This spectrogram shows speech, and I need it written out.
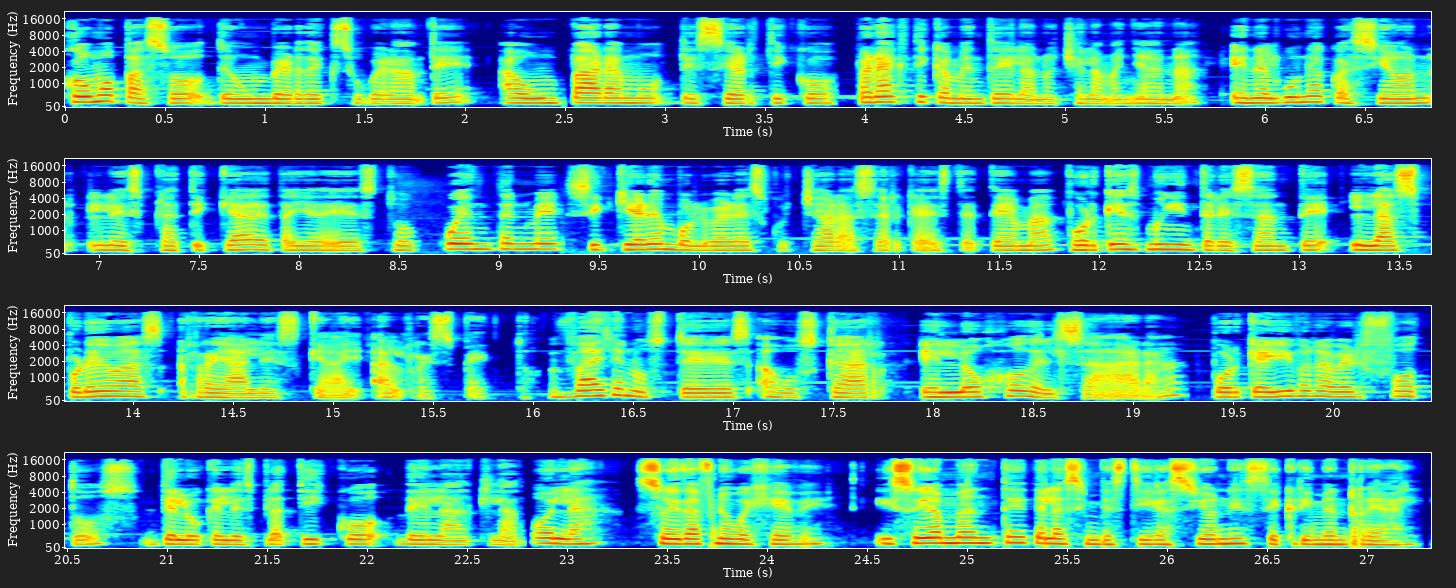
Cómo pasó de un verde exuberante a un páramo desértico prácticamente de la noche a la mañana. En alguna ocasión les platiqué a detalle de esto. Cuéntenme si quieren volver a escuchar acerca de este tema porque es muy interesante las pruebas reales que hay al respecto. Vayan ustedes a buscar el ojo del Sahara porque ahí van a ver fotos de lo que les platico del Atlántico. Hola, soy Dafne Wegebe y soy amante de las investigaciones de crimen real.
